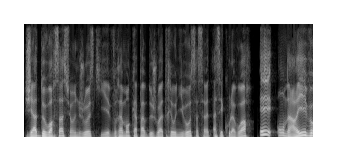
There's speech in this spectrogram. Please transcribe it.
J'ai hâte de voir ça sur une joueuse qui est vraiment capable de jouer à très haut niveau. Ça, ça va être assez cool à voir. Et on arrive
